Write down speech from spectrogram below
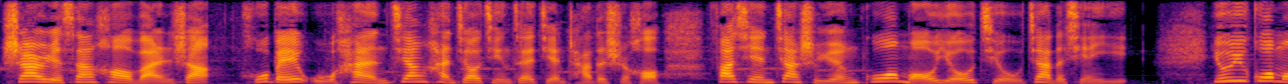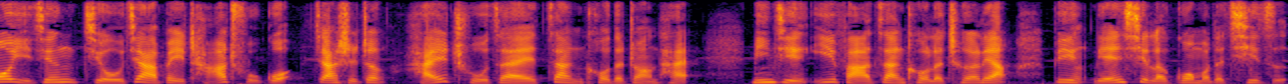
十二月三号晚上，湖北武汉江汉交警在检查的时候，发现驾驶员郭某有酒驾的嫌疑。由于郭某已经酒驾被查处过，驾驶证还处在暂扣的状态，民警依法暂扣了车辆，并联系了郭某的妻子。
